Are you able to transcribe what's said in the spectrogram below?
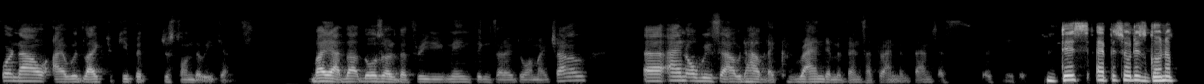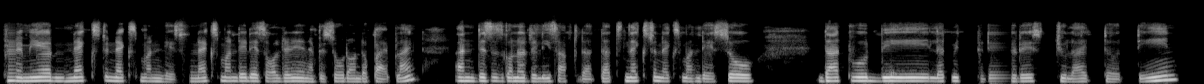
for now, I would like to keep it just on the weekends but yeah that those are the three main things that i do on my channel. Uh, and obviously i would have like random events at random times if if needed. This episode is gonna premiere next to next monday. So next monday there's already an episode on the pipeline and this is gonna release after that. That's next to next monday. So that would be let me today's july 13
